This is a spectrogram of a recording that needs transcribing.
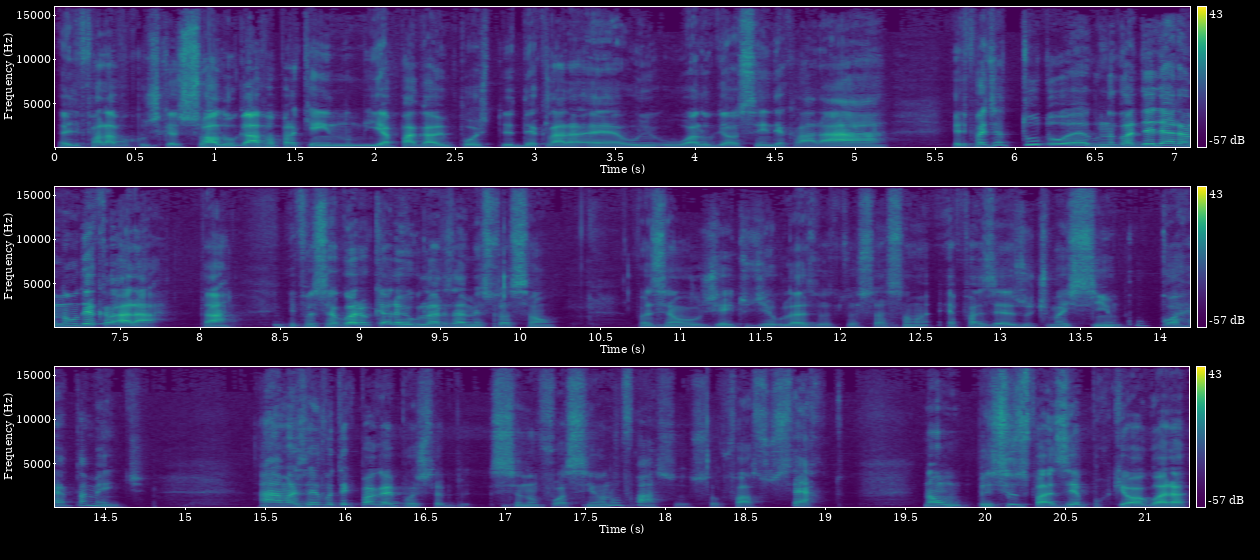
Ele falava com os que só alugava para quem não ia pagar o imposto, de declarar, é, o, o aluguel sem declarar. Ele fazia tudo, o negócio dele era não declarar, tá? Ele falou assim: agora eu quero regularizar a minha situação. Eu falei assim: o jeito de regularizar a situação é fazer as últimas cinco corretamente. Ah, mas aí eu vou ter que pagar imposto. Se não for assim, eu não faço. Eu só faço certo. Não, preciso fazer porque eu agora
